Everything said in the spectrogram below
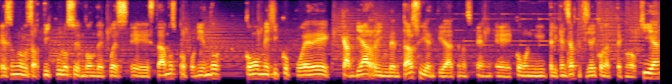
es uno de los artículos en donde pues eh, estamos proponiendo cómo México puede cambiar, reinventar su identidad en, eh, con inteligencia artificial y con la tecnología.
